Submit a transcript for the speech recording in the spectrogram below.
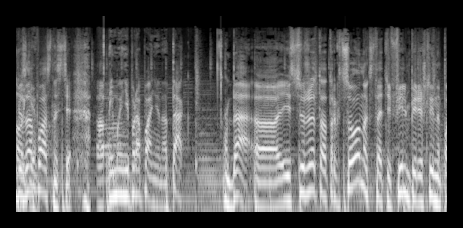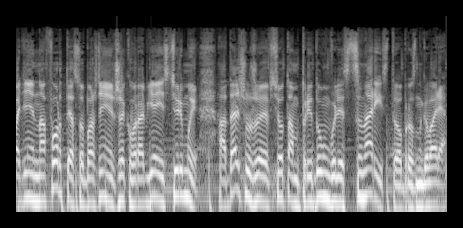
безопасности. И мы не про Панина. Так, Да, э, из сюжета аттракциона, кстати, в фильм перешли нападение на форт и освобождение Джека Воробья из тюрьмы. А дальше уже все там придумывали сценаристы, образно говоря.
